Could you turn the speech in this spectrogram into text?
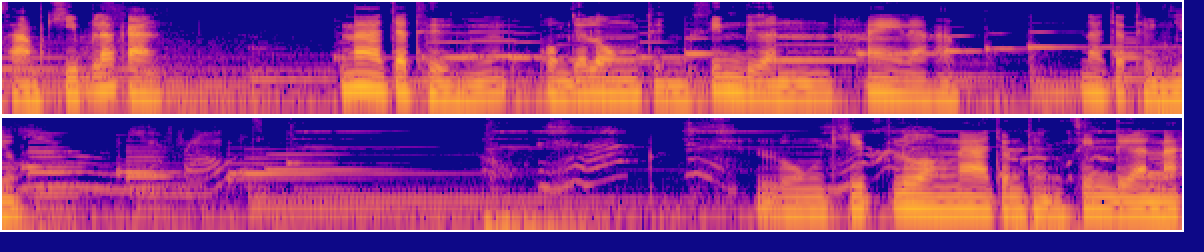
2-3 คลิปแล้วกัน น่าจะถึงผมจะลงถึงสิ้นเดือนให้นะครับ น่าจะถึงอยู่ ลงคลิปล่วงหน้าจนถึงสิ้นเดือนนะ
